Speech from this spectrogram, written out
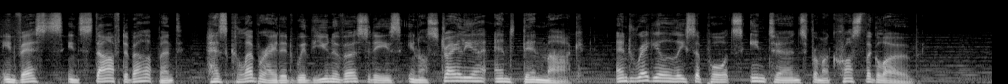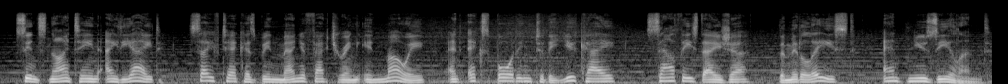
invests in staff development, has collaborated with universities in Australia and Denmark, and regularly supports interns from across the globe. Since 1988, SafeTech has been manufacturing in Moe and exporting to the UK, Southeast Asia, the Middle East and New Zealand.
